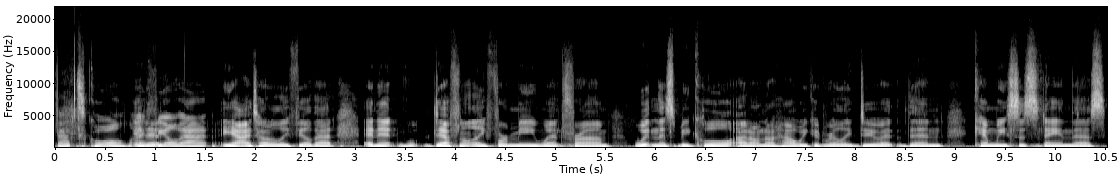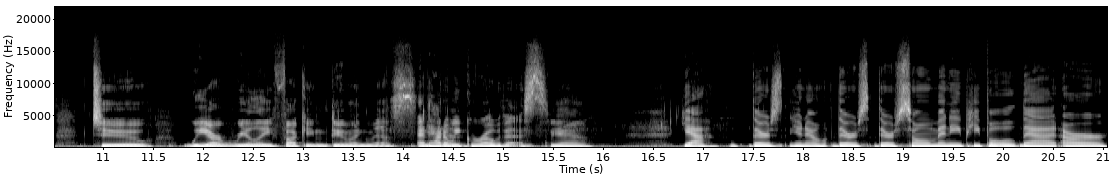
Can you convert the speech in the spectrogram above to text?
That's cool. I it- feel that. Yeah, I totally feel that. And it w- definitely for me went from wouldn't this be cool? I don't know how we could really do it. Then can we sustain this to we are really fucking doing this. And how do we grow this? Yeah. Yeah, there's you know there's there's so many people that are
